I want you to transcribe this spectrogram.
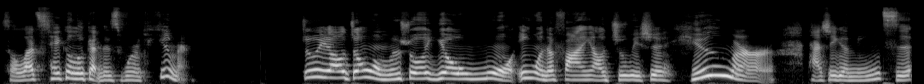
So let's take a look at this word humor. 注意哦，中文我们说幽默，英文的发音要注意是 humor，它是一个名词，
